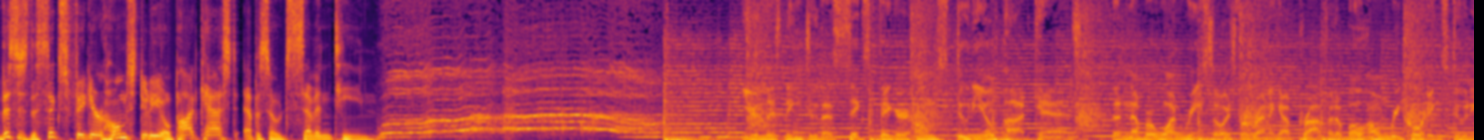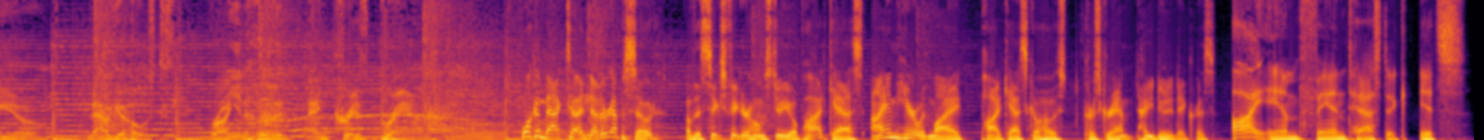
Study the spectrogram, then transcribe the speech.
This is the Six Figure Home Studio Podcast, episode 17. You're listening to the Six Figure Home Studio Podcast, the number one resource for running a profitable home recording studio. Now, your hosts, Brian Hood and Chris Graham. Welcome back to another episode of the Six Figure Home Studio Podcast. I am here with my podcast co-host, Chris Graham. How are you doing today, Chris? I am fantastic. It's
